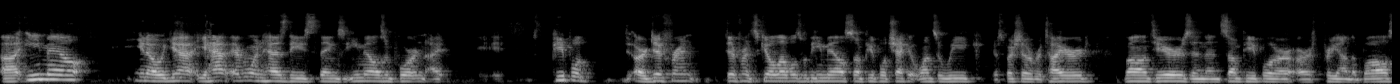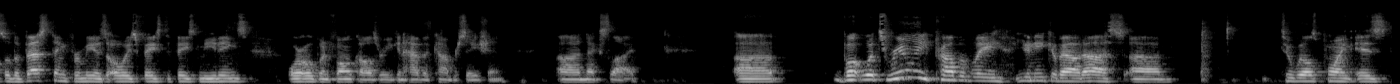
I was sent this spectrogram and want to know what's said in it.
Uh, email, you know, yeah, you have, everyone has these things. Email is important. I, people are different, different skill levels with email. Some people check it once a week, especially our retired volunteers, and then some people are, are pretty on the ball. So the best thing for me is always face-to-face meetings or open phone calls where you can have a conversation. Uh, next slide. Uh, but what's really probably unique about us, um, to Will's point, is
